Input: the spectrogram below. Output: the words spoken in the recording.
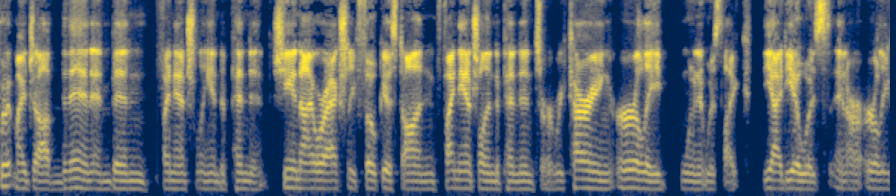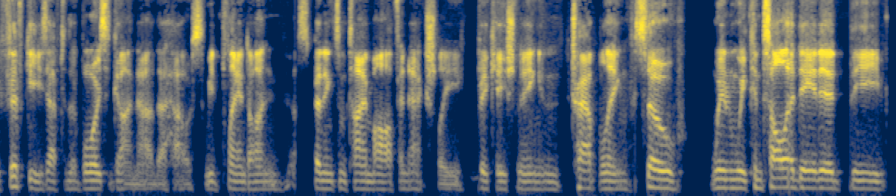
quit my job then and been financially independent. She and I were actually focused on financial independence or retiring early when it was like the idea was in our early 50s after the boys had gotten out of the house. We'd planned on spending some time off and actually vacationing and traveling. So when we consolidated the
